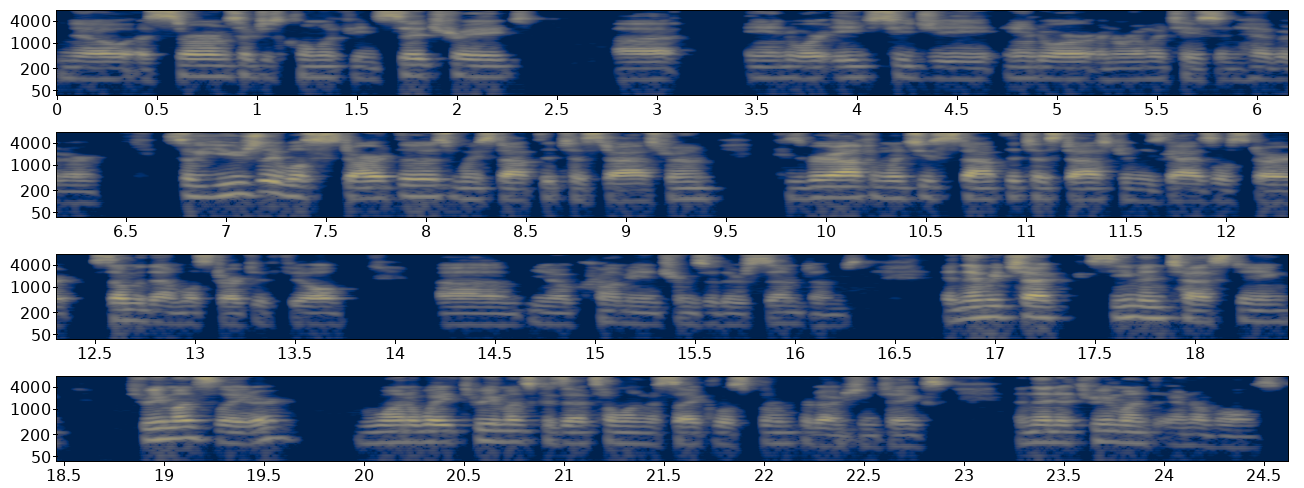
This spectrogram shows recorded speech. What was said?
you know, a SERM such as clomiphene citrate, uh, and or HCG and or an aromatase inhibitor. So usually we'll start those when we stop the testosterone because very often once you stop the testosterone, these guys will start, some of them will start to feel, uh, you know, crummy in terms of their symptoms. And then we check semen testing three months later. We want to wait three months because that's how long a cycle of sperm production takes. And then at three month intervals.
